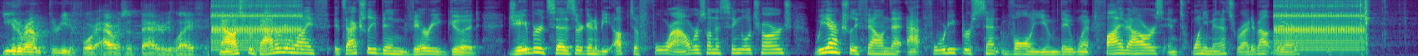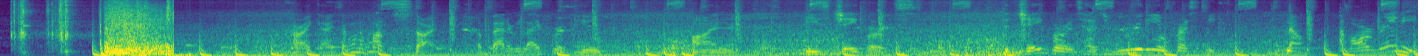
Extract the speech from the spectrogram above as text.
you get around three to four hours of battery life. Now, as for battery life, it's actually been very good. Jaybird says they're going to be up to four hours on a single charge. We actually found that at 40% volume, they went five hours and 20 minutes, right about there. All right, guys, I'm about to start a battery life review on these Jaybirds. The Jaybirds has really impressed me. Now, I've already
